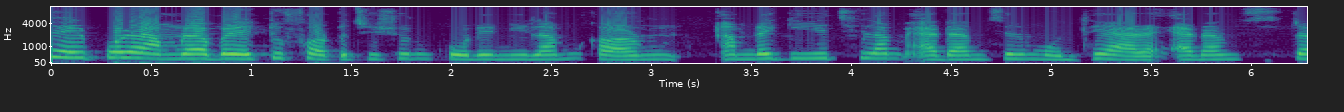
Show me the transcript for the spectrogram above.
তো এরপরে আমরা আবার একটু ফটো সেশন করে নিলাম। কারণ আমরা গিয়েছিলাম অ্যাডামসের মধ্যে আর অ্যাডামসটা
